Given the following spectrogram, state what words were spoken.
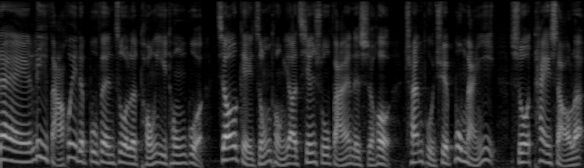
在立法会的部分做了同意通过，交给总统要签署法案的时候，川普却不满意，说太少了。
